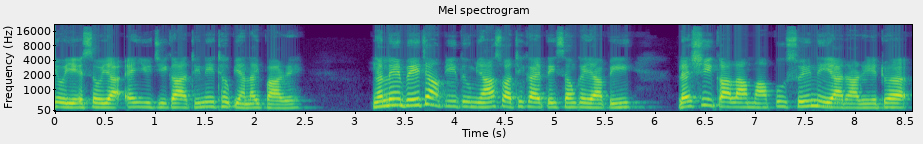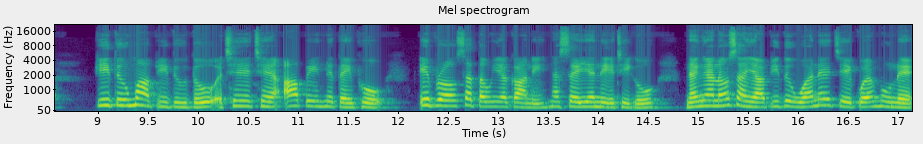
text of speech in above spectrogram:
ညွတ်ရေးအစိုးရ NUG ကဒီနေ့ထုတ်ပြန်လိုက်ပါတယ်။ငလင်ဘေးကြောင့်ပြည်သူများစွာထိခိုက်သိမ်းဆုံးခဲ့ရပြီးလက်ရှိကာလမှာပူဆွေးနေရတာတွေအတွက်ပြည်သူမှပြည်သူတို့အချင်းချင်းအားပေးနှစ်သိမ့်ဖို့ဧပြီ23ရက်ကနေ20ရက်နေ့အထိကိုနိုင်ငံလုံးဆိုင်ရာပြည်သူ့ဝန်내ခြေကွဲမှုနဲ့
